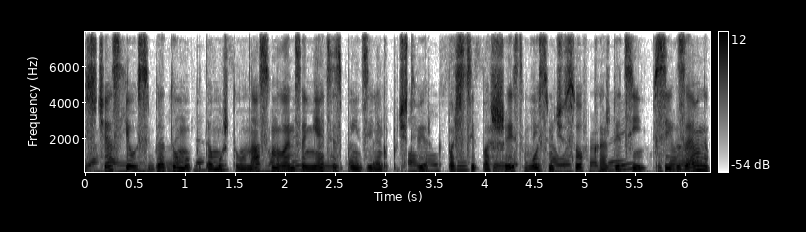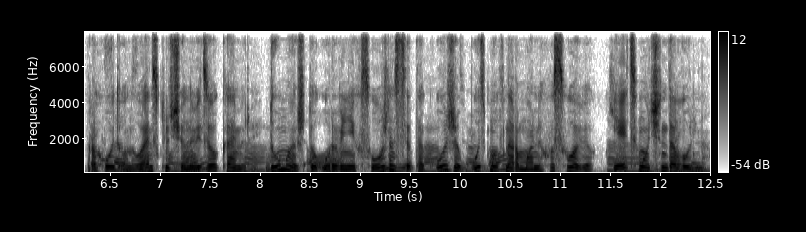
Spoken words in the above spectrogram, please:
сейчас я у себя дома, потому что у нас онлайн-занятия с понедельника по четверг. Почти по 6-8 часов каждый день. Все экзамены проходят онлайн с включенной видеокамерой. Думаю, что уровень их сложности такой же, будь мы в нормальных условиях. Я этим очень довольна.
